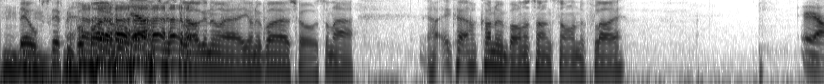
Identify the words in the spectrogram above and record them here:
det er oppskriften på Bayer. Ja. Kanskje vi skal lage noe Jonny Bayer-show. Sånn her ja, kan, du en barnesang sånn on the fly? Ja,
